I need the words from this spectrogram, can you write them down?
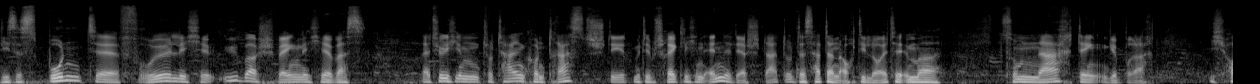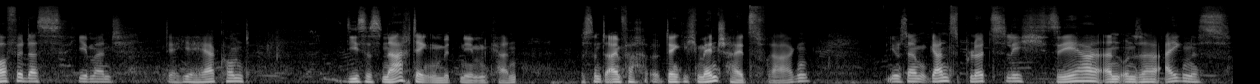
dieses bunte, fröhliche, überschwängliche, was natürlich im totalen Kontrast steht mit dem schrecklichen Ende der Stadt. Und das hat dann auch die Leute immer zum Nachdenken gebracht. ich hoffe, dass jemand, der hierher kommt, dieses Nachdenken mitnehmen kann. Das sind einfach, denke ich, Menschheitsfragen, die uns dann ganz plötzlich sehr an unser eigenes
